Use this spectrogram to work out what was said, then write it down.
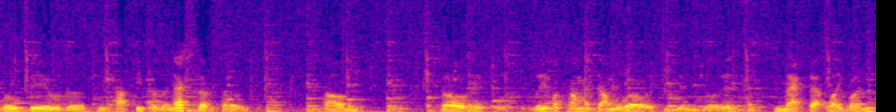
will be able to be happy for the next episode. Um, so it, leave a comment down below if you did enjoy this, and smack that like button,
